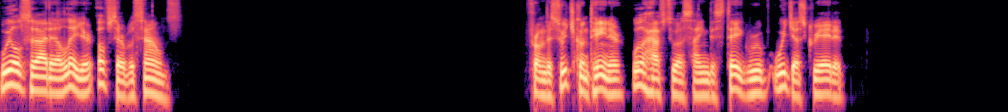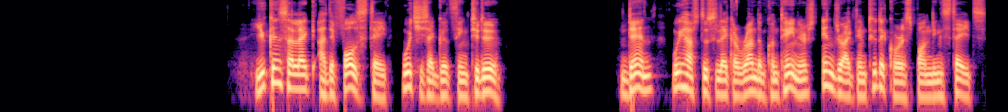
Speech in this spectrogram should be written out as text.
We also added a layer of servo sounds. From the switch container, we'll have to assign the state group we just created. You can select a default state, which is a good thing to do. Then, we have to select our random containers and drag them to the corresponding states.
